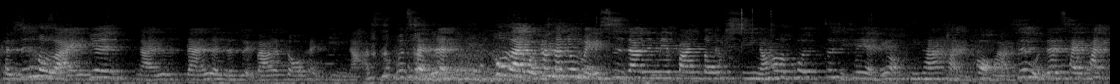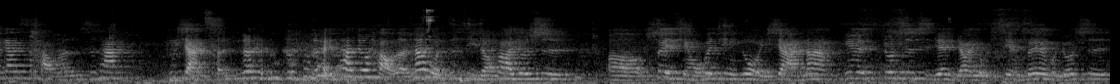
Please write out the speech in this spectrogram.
可是后来，因为男男人的嘴巴都很硬啊，不承认。后来我看他就没事在那边搬东西，然后过这几天也没有听他喊痛啊，所以我在猜他应该是好了，只是他不想承认，对，他就好了。那我自己的话就是，呃，睡前我会静坐一下，那因为就是时间比较有限，所以我就是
